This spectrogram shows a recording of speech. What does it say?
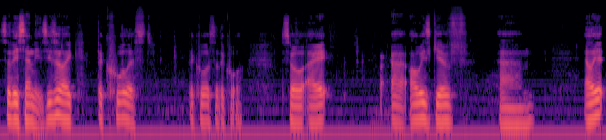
So they send these. These are like the coolest, the coolest of the cool. So I uh, always give um, Elliot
